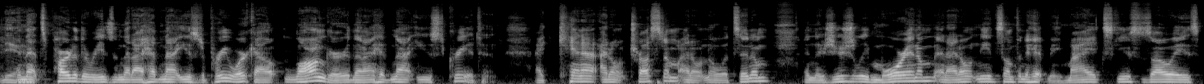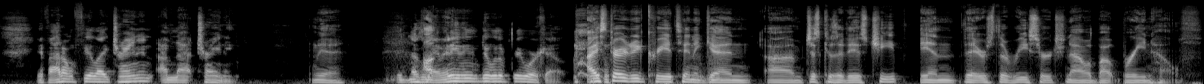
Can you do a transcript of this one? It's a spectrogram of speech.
Yeah. And that's part of the reason that I have not used a pre workout longer than I have not used creatine. I cannot, I don't trust them. I don't know what's in them. And there's usually more in them, and I don't need something to hit me. My excuse is always if I don't feel like training, I'm not training. Yeah. It doesn't have anything to do with a pre workout. I started creatine again um, just because it is cheap, and there's the research now about brain health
